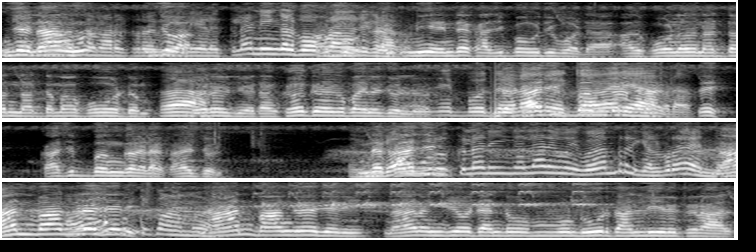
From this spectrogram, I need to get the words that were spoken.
இங்க நான் வேலைகளுக்குள்ள நீங்கள் போக கூடாது சொல்லி கிடக்கு நீ எந்த கசிப்பை ஊத்தி போட்டா? அது போனது நட்டம் நட்டமா போகட்டும். வேற விஷயம். நான் கேட்க கேட்க பயில சொல்லு. கசிப்பங்கடா அதை சொல்லு. இந்த ஊருக்குள்ள நீங்க எல்லாம் என்ன? நான் வாங்குற சரி. நான் வாங்குற சரி. நான் எங்கேயோ ரெண்டு மூணு ஊர் தள்ளி இருக்கிறாள்.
